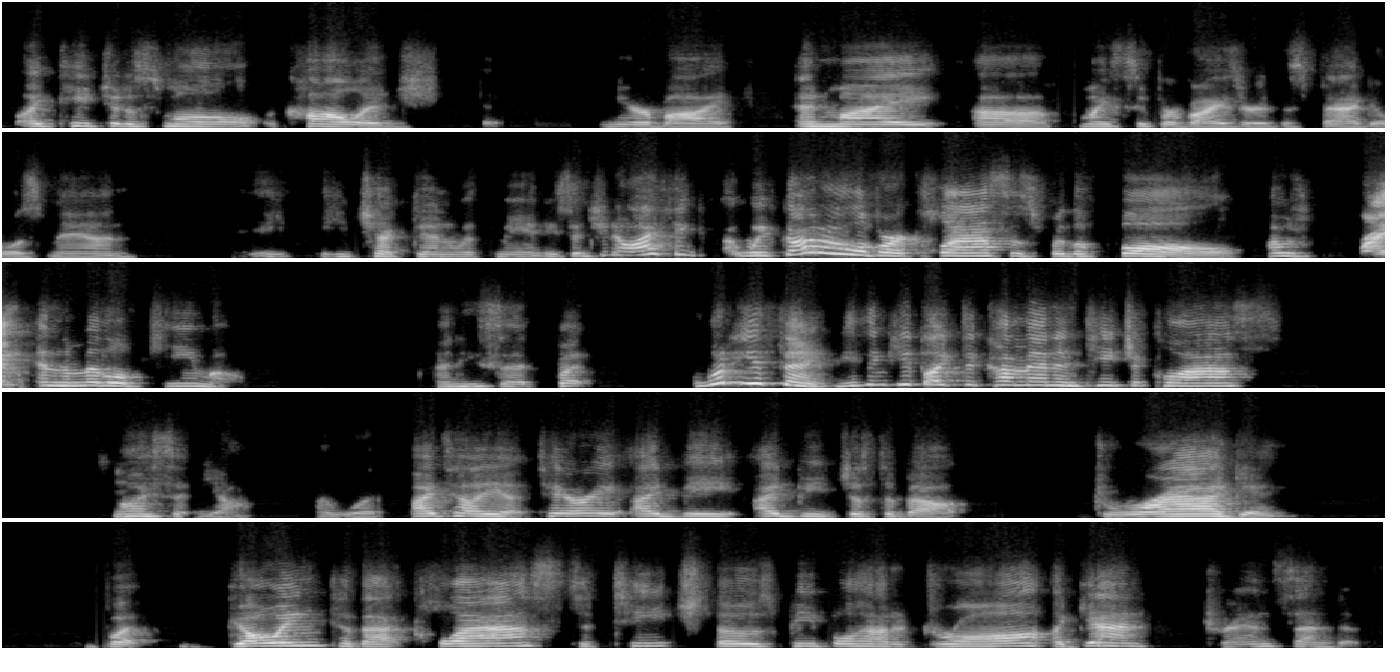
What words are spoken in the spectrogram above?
I teach at a small college nearby, and my uh, my supervisor, this fabulous man, he, he checked in with me and he said, you know, I think we've got all of our classes for the fall. I was right in the middle of chemo, and he said, but what do you think? You think you'd like to come in and teach a class? I said, yeah, I would. I tell you, Terry, I'd be I'd be just about dragging but going to that class to teach those people how to draw again transcendence.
